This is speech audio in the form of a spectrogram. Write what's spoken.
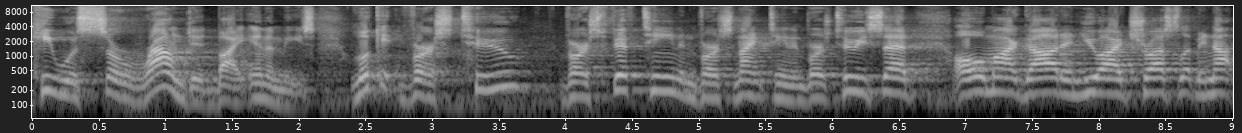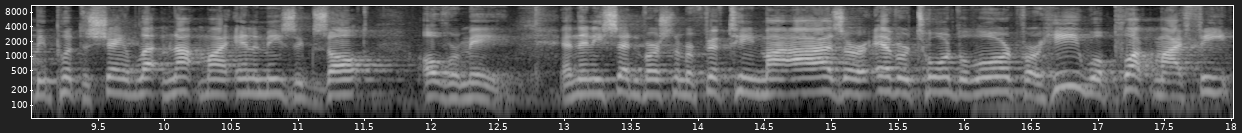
He was surrounded by enemies. Look at verse 2, verse 15, and verse 19. In verse 2, he said, Oh my God, in you I trust. Let me not be put to shame. Let not my enemies exalt over me. And then he said in verse number 15, My eyes are ever toward the Lord, for he will pluck my feet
